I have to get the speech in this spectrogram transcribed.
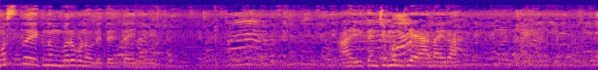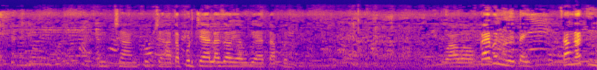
मस्त एक नंबर बनवले त्यांनी ताईने. आहे त्यांची मुलगी आहे अनायरा. खूप छान खूप छान. आता पुढच्या याला जाऊया बघूयात आपण. वा वा काय बनवले ताई? सांगा की.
